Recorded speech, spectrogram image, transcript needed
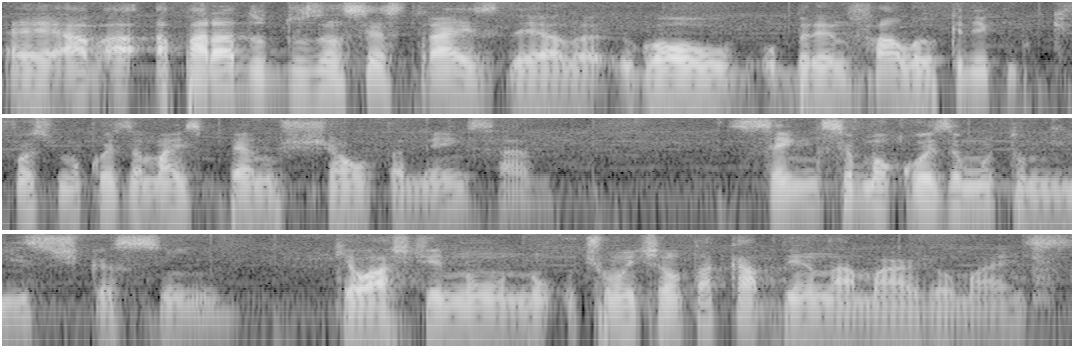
É, a, a- parada dos ancestrais dela, igual o, o Breno falou, eu queria que, que fosse uma coisa mais pé no chão também, sabe? Sem ser uma coisa muito mística, assim. Que eu acho que não, não- ultimamente não tá cabendo na Marvel mais.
